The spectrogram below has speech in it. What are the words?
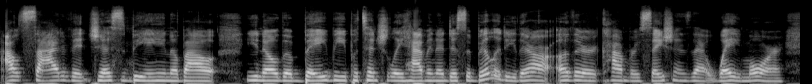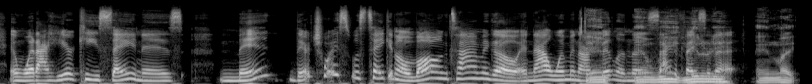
outside of it just being about, you know, the baby potentially having a disability. There are other conversations that weigh more. And what I hear Keys saying is men, their choice was taken a long time ago. And now women are feeling the side effects of that. And like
